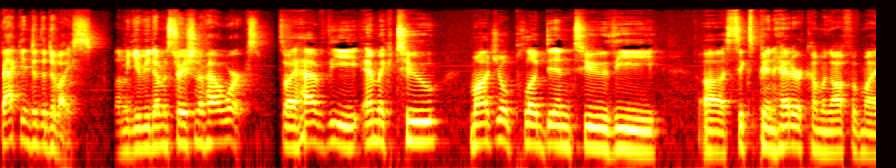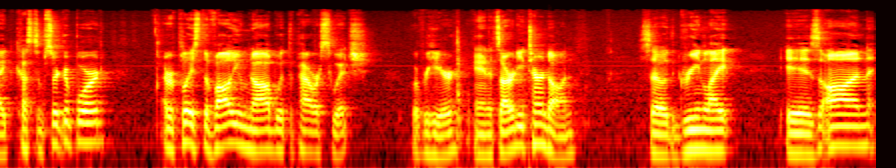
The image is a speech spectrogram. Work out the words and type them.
back into the device. Let me give you a demonstration of how it works. So I have the EMIC 2 module plugged into the uh, 6-pin header coming off of my custom circuit board. I replaced the volume knob with the power switch over here, and it's already turned on. So the green light is on,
